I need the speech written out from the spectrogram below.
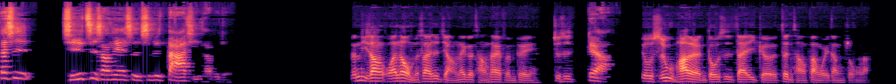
但是。其实智商这件事是不是大家其实差不多？整体上，按照我们上一次讲那个常态分配，就是对啊，有十五趴的人都是在一个正常范围当中了。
